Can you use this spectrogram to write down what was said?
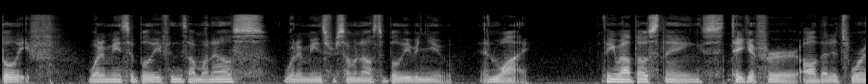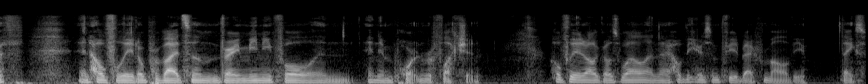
belief what it means to believe in someone else, what it means for someone else to believe in you, and why. Think about those things, take it for all that it's worth, and hopefully it'll provide some very meaningful and, and important reflection hopefully it all goes well, and I hope to hear some feedback from all of you. Thanks.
